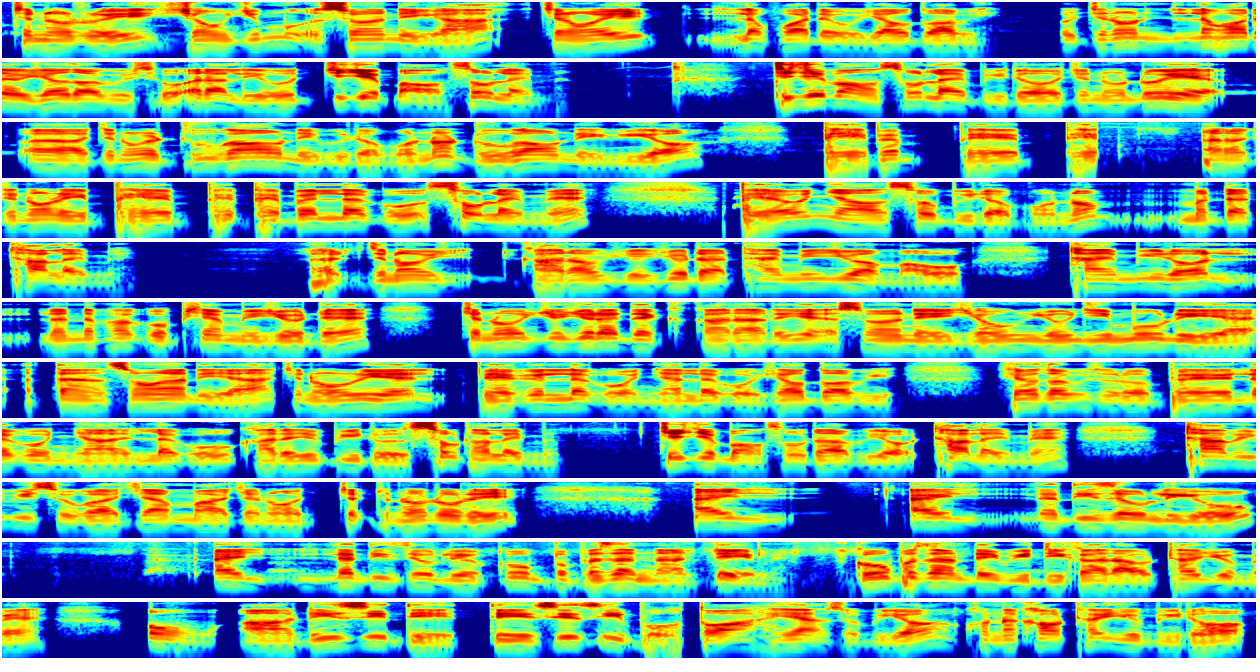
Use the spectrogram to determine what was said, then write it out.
ကျွန်တော်တို့ယုံကြည်မှုအစွမ်းတွေကကျွန်တော်ရဲ့လက်ဖွားတဲ့ကိုရောက်သွားပြီကျွန်တော်လက်ဖွားတဲ့ကိုရောက်သွားပြီဆိုအဲ့ဒါလေးကိုကြည့်ကြည့်ပါအောင်ဆုပ်လိုက်မယ်ကြည့်ကြည့်ပါအောင်ဆုပ်လိုက်ပြီးတော့ကျွန်တော်တို့ရဲ့အဲကျွန်တော်တို့ဒူးကောင်းနေပြီးတော့ဗောနော်ဒူးကောင်းနေပြီးတော့ ဘယ်ဘက်ဘယ်ဘယ်အဲ့တော့ကျွန်တော်တွေဘယ်ဘယ်ဘက်လက်ကိုဆုပ်လိုက်မယ်ဘယ်ဟောညာကိုဆုပ်ပြီးတော့ဗောနော်မတက်ထလိုက်မယ်အဲကျွန်တော်ခါတော့ရွတ်တာထိုင်ပြီးရွတ်မှာဟိုထိုင်ပြီးတော့လက်နှစ်ဖက်ကိုဖြတ်ပြီးရွတ်တယ်ကျွန်တော်ရွတ်ရွတ်လိုက်တဲ့ခါတာတွေရဲ့အစွမ်းတွေယုံယုံကြည်မှုတွေရဲ့အတန်ဆွမ်းတွေကကျွန်တော်တို့ရဲ့ဘယ်ကလက်ကိုညာလက်ကိုရောက်သွားပြီးရောက်သွားပြီဆိုတော့ဘယ်လက်ကိုညာလက်ကိုခါရရွတ်ပြီးတော့ဆုပ်ထားလိုက်မယ်ကြည်ကြည်ပေါင်ဆုပ်ထားပြီးတော့ထလိုက်မယ်ထပြီးပြီဆိုကကြာမှကျွန်တော်ကျွန်တော်တို့တွေအဲ့ အဲ့လက်သီးစုပ်လေးကိုအဲ့လက်သီးစုပ်လေးကိုကိုပါဇက်နာတိတ်မယ်ကိုပါဇက်တိတ်ပြီးဒီကားတာကိုထပ်ယူမယ်အုံအာဒီစီတေတေစီစီပေါ်သွားဟရဆိုပြီးတော့ခုနှစ်ခေါက်ထပ်ယူပြီးတော့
